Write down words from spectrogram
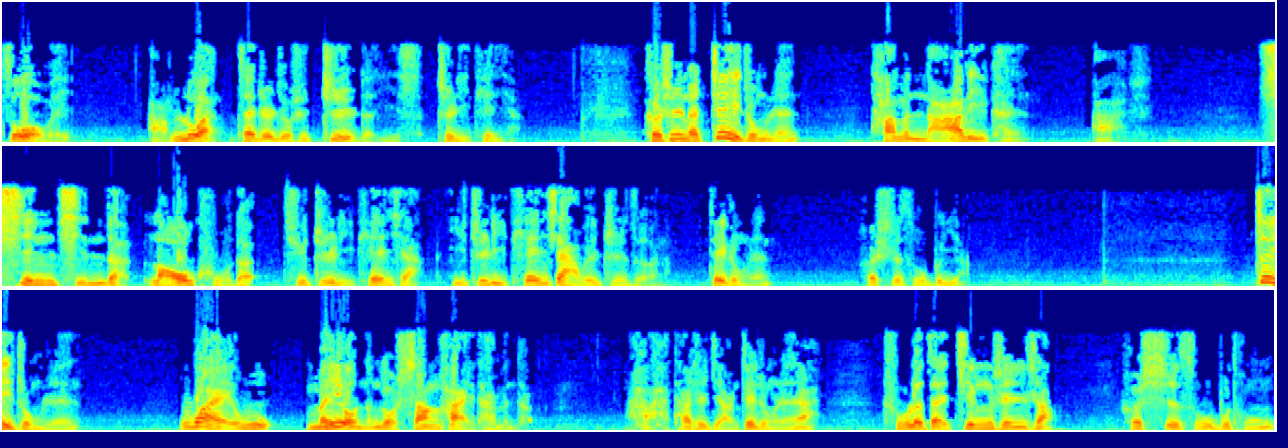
作为，啊，乱在这儿就是治的意思，治理天下。可是呢，这种人，他们哪里肯啊，辛勤的、劳苦的去治理天下，以治理天下为职责呢？这种人和世俗不一样。这种人，外物没有能够伤害他们的，哈，他是讲这种人啊，除了在精神上和世俗不同，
